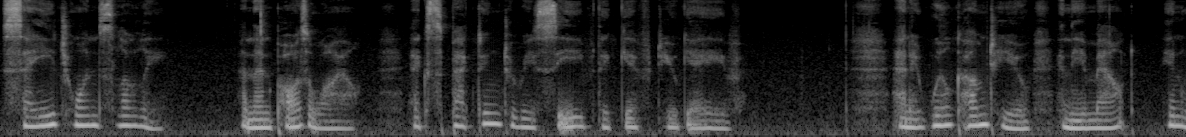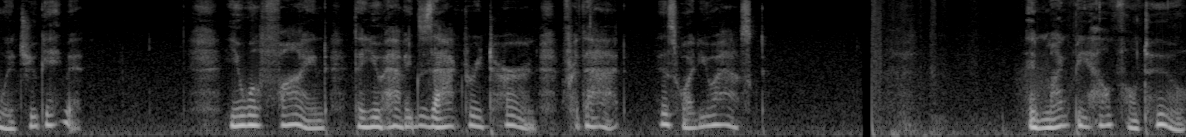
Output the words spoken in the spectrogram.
Say each one slowly and then pause a while, expecting to receive the gift you gave. And it will come to you in the amount in which you gave it. You will find that you have exact return, for that is what you asked. It might be helpful, too,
